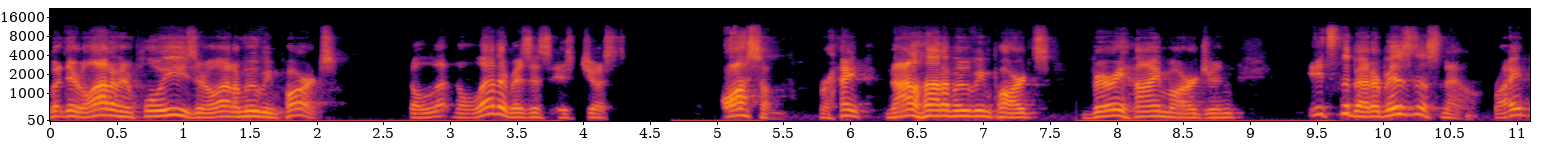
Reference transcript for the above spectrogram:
but there are a lot of employees, there are a lot of moving parts. The, le- the leather business is just awesome, right? Not a lot of moving parts, very high margin. It's the better business now, right?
